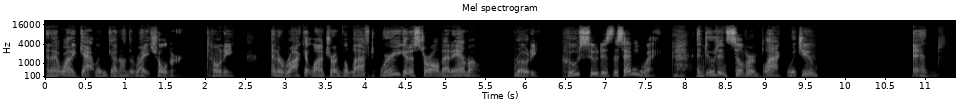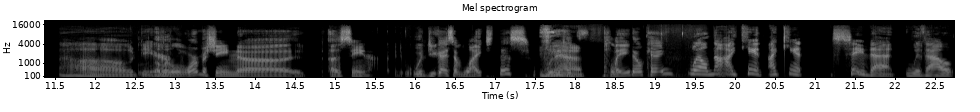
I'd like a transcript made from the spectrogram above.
and I want a Gatling gun on the right shoulder. Tony, and a rocket launcher on the left? Where are you going to store all that ammo? Rhodey, whose suit is this anyway? And do it in silver and black, would you? End. oh dear A little War Machine uh, uh, scene. Would you guys have liked this? Would it Yeah. have played okay? Well, no, I can't. I can't say that without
